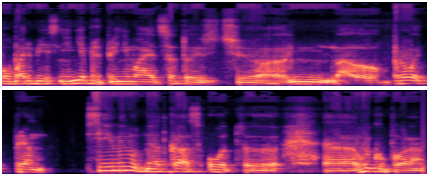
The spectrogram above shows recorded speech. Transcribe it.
по борьбе с ней не предпринимается, то есть про, прям Сиюминутный отказ от э, э, выкупа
